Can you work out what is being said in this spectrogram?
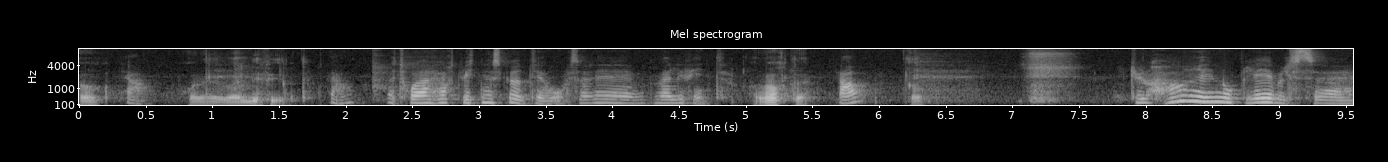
ja. Ja. Og det er veldig fint. ja. Jeg tror jeg har hørt vitnesbyrd til henne, så det er veldig fint. Har du hørt det? Ja. Ja. Du har en opplevelse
